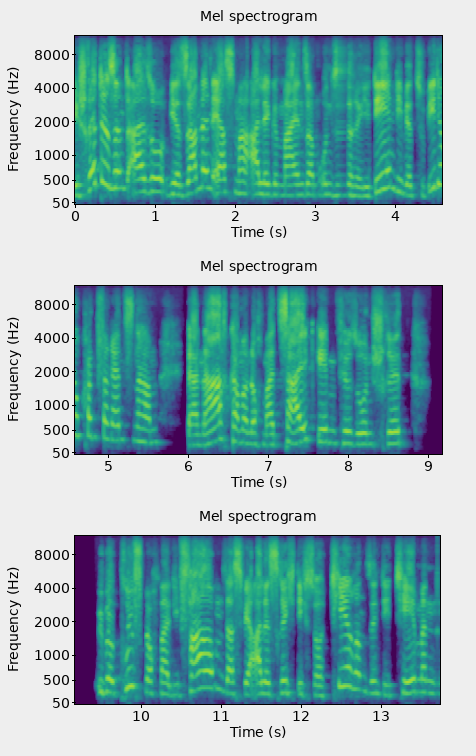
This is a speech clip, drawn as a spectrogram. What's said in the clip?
Die Schritte sind also, wir sammeln erstmal alle gemeinsam unsere Ideen, die wir zu Videokonferenzen haben. Danach kann man nochmal Zeit geben für so einen Schritt. Überprüft nochmal die Farben, dass wir alles richtig sortieren. Sind die Themen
